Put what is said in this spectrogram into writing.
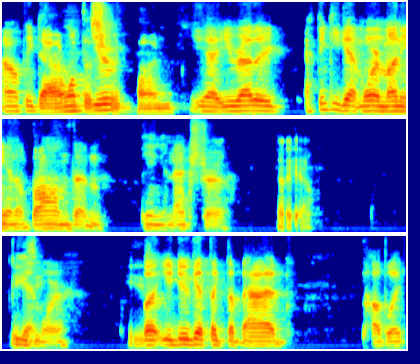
I don't think. Yeah, I want the screen time. Yeah, you rather. I think you get more money in a bomb than being an extra. Oh yeah, You get more. Easy. But you do get like the bad public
